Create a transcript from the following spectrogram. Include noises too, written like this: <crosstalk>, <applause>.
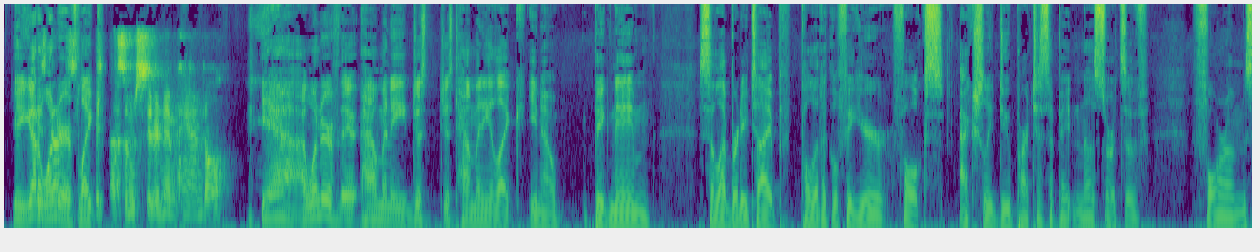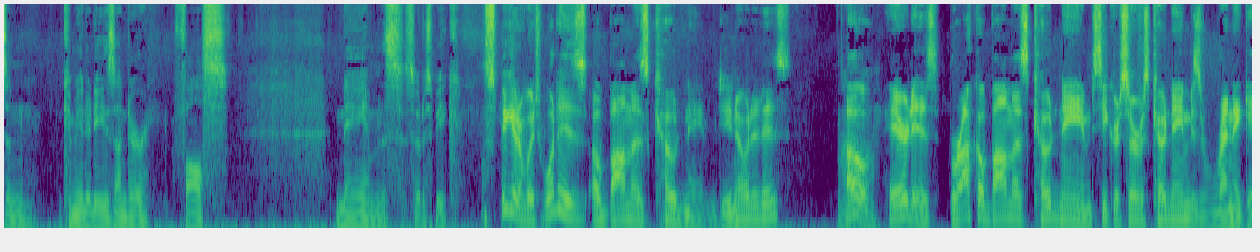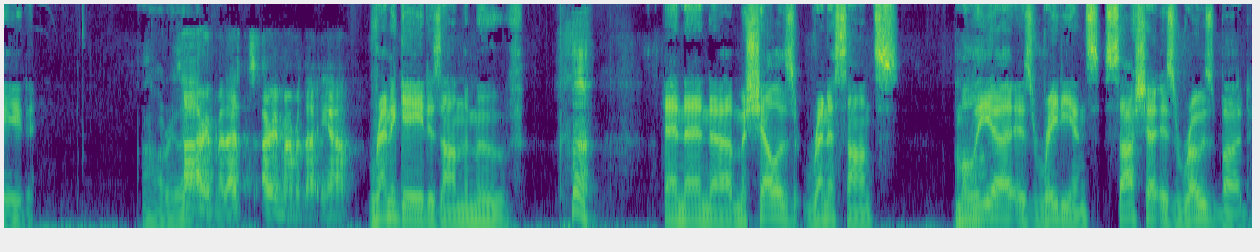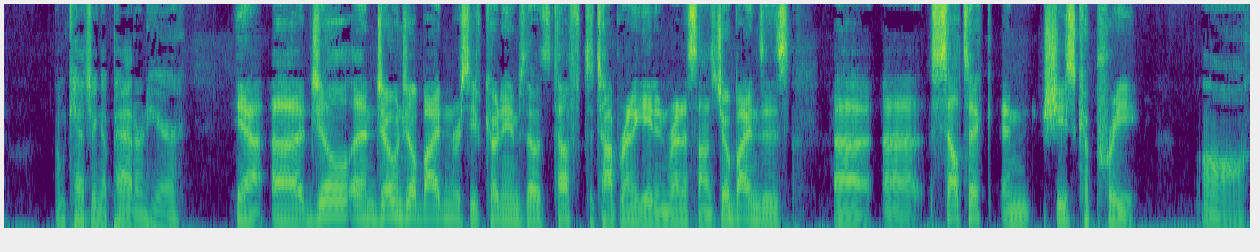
Yeah, you got to wonder That's- if like he's got some pseudonym handle. yeah, I wonder if they how many just just how many like you know big name celebrity type political figure folks actually do participate in those sorts of forums and communities under false names, so to speak. Speaking of which, what is Obama's code name? Do you know what it is? Oh, here it is. Barack Obama's code name, Secret Service code name is Renegade. Oh, really? I remember that. I remember that. Yeah. Renegade is on the move. And then uh, Michelle is Renaissance. Malia is Radiance. Sasha is Rosebud. I'm catching a pattern here. Yeah. Uh, Jill and Joe and Jill Biden received code names, though it's tough to top Renegade and Renaissance. Joe Biden's is uh, uh, Celtic, and she's Capri. Aw,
